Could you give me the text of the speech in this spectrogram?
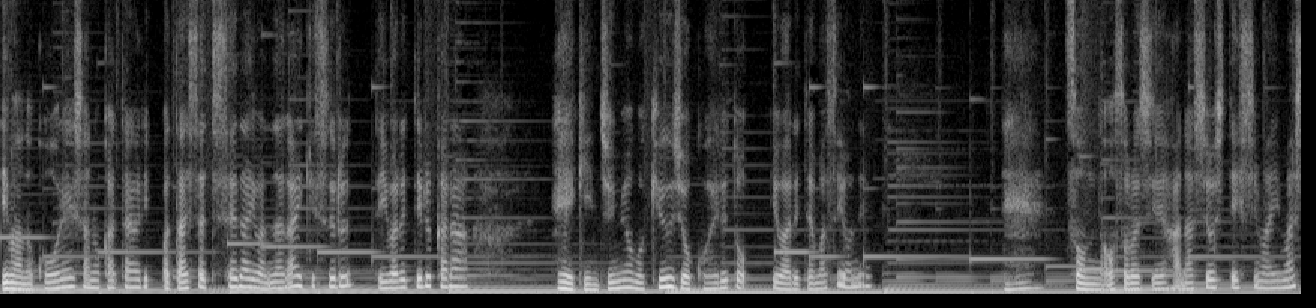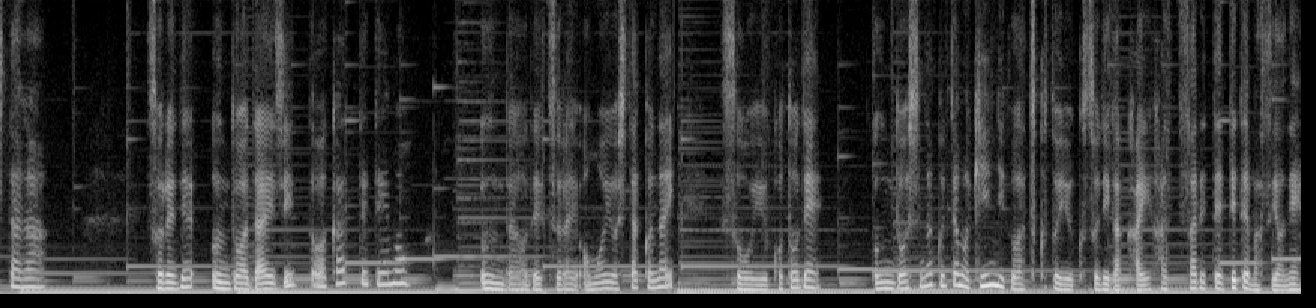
今の高齢者の方より私たち世代は長生きするって言われてるから平均寿命も90を超えると言われてますよね。ねそんな恐ろしい話をしてしまいましたがそれで運動は大事と分かってても運動で辛い思いをしたくないそういうことで運動しなくても筋肉がつくという薬が開発されて出てますよね。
